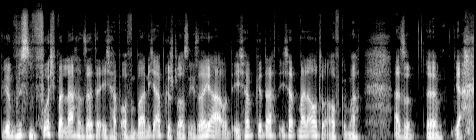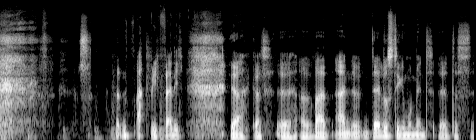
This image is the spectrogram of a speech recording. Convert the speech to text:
wir müssen furchtbar lachen, sagt er, ich habe offenbar nicht abgeschlossen. Ich sage, ja, und ich habe gedacht, ich habe mein Auto aufgemacht. Also, äh, ja, macht mich fertig. Ja, Gott, äh, also war ein, der lustige Moment äh, des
